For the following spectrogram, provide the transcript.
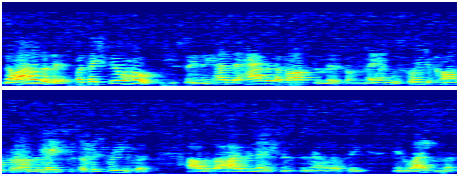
Now out of this, but they still hoped. You see, they had the habit of optimism. Man was going to conquer on the basis of his reason, out of the high Renaissance and out of the Enlightenment.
